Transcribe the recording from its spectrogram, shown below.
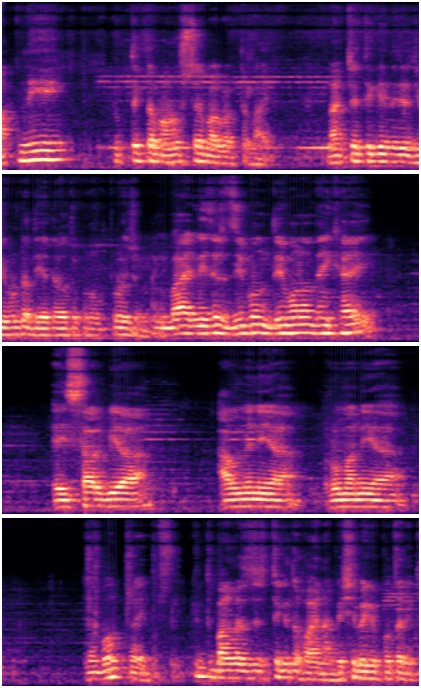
আপনি প্রত্যেকটা মানুষ চায় ভালো একটা লাইফ লাইফ চাইতে গিয়ে নিজের জীবনটা দিয়ে দেওয়া তো কোনো প্রয়োজন নেই। ভাই নিজের জীবন জীবনও দেখাই এই সার্বিয়া আলমেনিয়া রোমানিয়া বহুত ট্রাই করছি। কিন্তু বাংলাদেশ থেকে তো হয় না বেশিরভাগই প্রতারিত।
